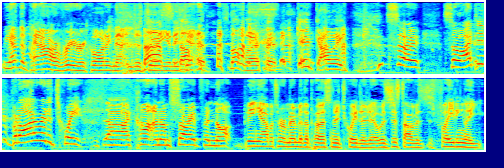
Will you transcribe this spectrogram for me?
we have the power of re-recording that and just Nah, doing it again? it. It's not worth it. Keep going. so so I did, but I read a tweet. Uh, I can't, and I'm sorry for not being able to remember the person who tweeted it. It was just I was just fleetingly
